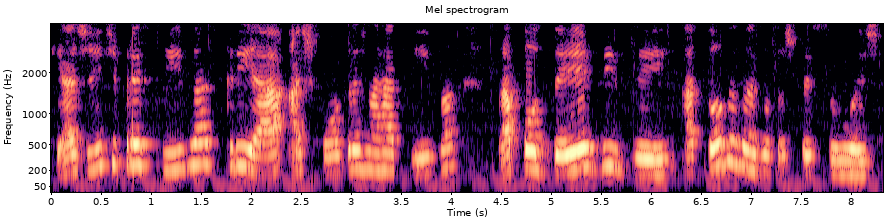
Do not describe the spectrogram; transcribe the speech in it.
que a gente precisa criar as contras narrativas para poder dizer a todas as outras pessoas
